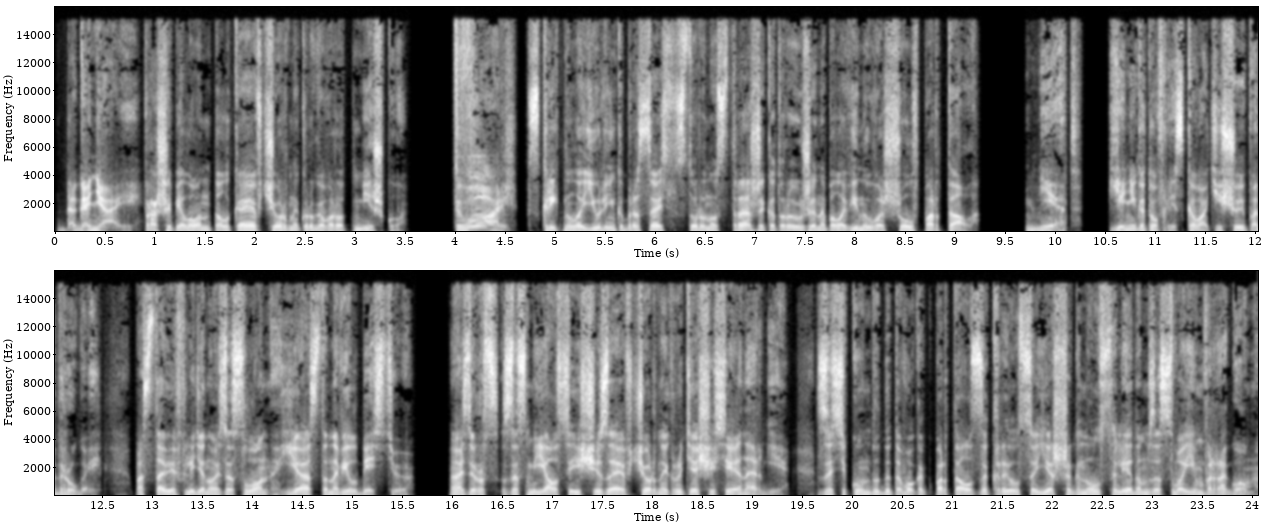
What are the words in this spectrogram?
«Догоняй!» – прошепел он, толкая в черный круговорот Мишку. «Тварь!» – вскрикнула Юленька, бросаясь в сторону стражи, который уже наполовину вошел в портал. «Нет, я не готов рисковать еще и подругой. Поставив ледяной заслон, я остановил бестию. Азерус засмеялся, исчезая в черной крутящейся энергии. За секунду до того, как портал закрылся, я шагнул следом за своим врагом.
